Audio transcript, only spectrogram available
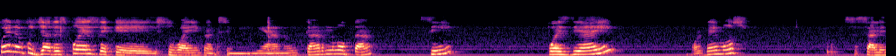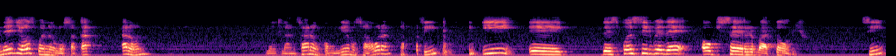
Bueno, pues ya después de que estuvo ahí Maximiliano y Carlota, ¿sí? Pues de ahí volvemos se salen ellos, bueno, los sacaron, los lanzaron, como diríamos ahora, ¿sí? Y eh, después sirve de observatorio, ¿sí?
